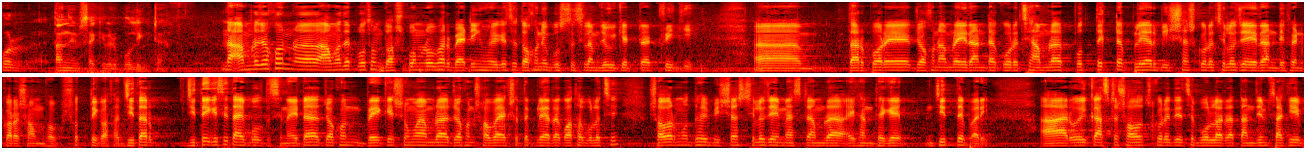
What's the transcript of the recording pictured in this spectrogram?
পর তানজিম সাকিবের বোলিংটা না, আমরা যখন আমাদের প্রথম দশ পনেরো ওভার ব্যাটিং হয়ে গেছে, তখনই বুঝতেছিলাম যে উইকেটটা ট্রিকি তারপরে যখন আমরা এই রানটা করেছি, আমরা প্রত্যেকটা প্লেয়ার বিশ্বাস করেছিল যে এই রান ডিফেন্ড করা সম্ভব, সত্যি কথা। জিতার, জিতে গেছি তাই বলতেছি না। এটা যখন ব্রেকের সময় আমরা যখন সবাই একসাথে প্লেয়াররা কথা বলেছি, সবার মধ্যে বিশ্বাস ছিল যে এই ম্যাচটা আমরা এখান থেকে জিততে পারি। আর ওই কাজটা সহজ করে দিয়েছে বোলাররা তানজিম সাকিব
